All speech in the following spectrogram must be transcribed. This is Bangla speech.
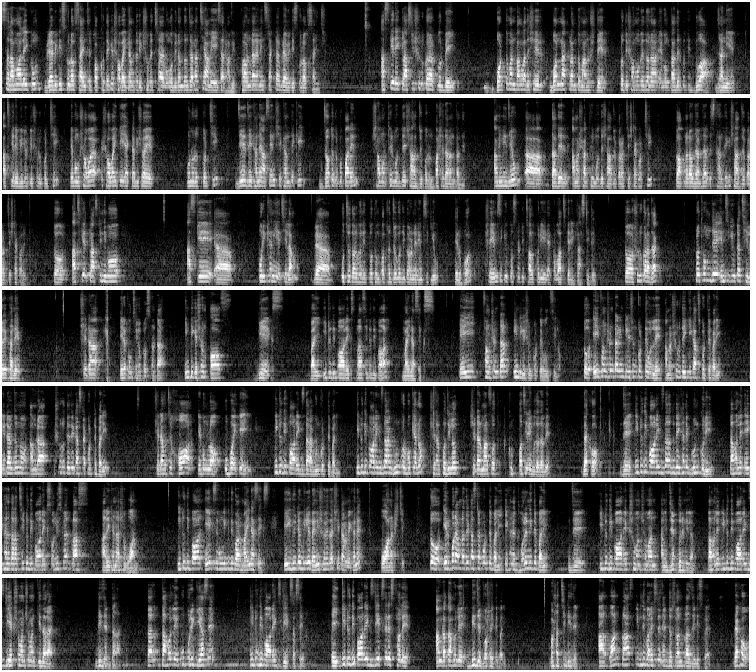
আসসালামু আলাইকুম। গ্র্যাভিটি স্কুল অফ সায়েন্সের পক্ষ থেকে সবাইকে আন্তরিক শুভেচ্ছা এবং অভিনন্দন জানাচ্ছি। আমি Eisar Habib founder and instructor Gravity School of Science আজকের এই ক্লাসটি শুরু করার পূর্বেই বর্তমান বাংলাদেশের বন্যাক্রান্ত মানুষদের প্রতি সমবেদনা এবং তাদের প্রতি দোয়া জানিয়ে আজকের এই ভিডিওটি শুরু করছি এবং সবাই সবাইকেই একটা বিষয়ে অনুরোধ করছি, যে যেখানে আসেন সেখান থেকেই যতটুকু পারেন সামর্থ্যের মধ্যে সাহায্য করুন, পাশে দাঁড়ান তাদের। আমি নিজেও তাদের, আমার স্বার্থের মধ্যে সাহায্য করার চেষ্টা করছি। তো আপনারাও যার যার স্থান থেকে সাহায্য করার চেষ্টা করেন। তো আজকের ক্লাসটি নিব, আজকে পরীক্ষা নিয়েছিলাম উচ্চতর গণিত প্রথম পত্র যোগজীকরণের এমসিকিউ এর উপর। সেই এমসিকিউ প্রশ্নটি সলভ করিয়ে দেখাবো আজকের এই ক্লাসটিতে। তো শুরু করা যাক। প্রথম যে এমসিকিউটা ছিল এখানে, সেটা এরকম ছিল প্রশ্নটা। Integration of dx by e to the power x plus e to the power minus x এই ফাংশনটার ইন্টিগ্রেশন করতে বলছিল। তো এই ফাংশনটার ইন্টিগ্রেশন করতে বললে আমরা শুরুতেই কি কাজ করতে পারি? এটার জন্য আমরা শুরুতে যে কাজটা করতে পারি, সেটা হচ্ছে হর এবং লব উভয়কেই ই টু দি পাওয়ার এক্স দ্বারা গুণ করতে পারি। ই টু দি পাওয়ার এক্স দ্বারা গুণ করব কেন? সেটার ফজিলত, সেটার মারফত খুব অচিরেই বোঝা যাবে। দেখো যে ই টু দি পাওয়ার এক্স দ্বারা যদি এখানে গুণ করি, তাহলে এখানে দাঁড়াচ্ছে e to the power x whole square plus আর এখানে আসে one e to the power x এবং e to the power minus x এই দুইটা মিলে ব্যানিশ হয়ে যায়, সে কারণে এখানে ওয়ান আসছে। তো এরপরে আমরা যে কাজটা করতে পারি, এখানে ধরে নিতে পারি যে ই টু দি পাওয়ার এক্স সমান সমান আমি জেড ধরে নিলাম। তাহলে e to the power x d x সমান সমান কি দাঁড়ায়? ডিজেড দ্বারা তাহলে- উপরে কি আছে? E to the power x dx আছে। এই e to the power x dx এর স্থলে আমরা তাহলে ডিজেড বসাইতে পারি। বসাচ্ছি dz R one plus e to the power x z দশ ওয়ান প্লাস জেড স্কোয়ার দেখো,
